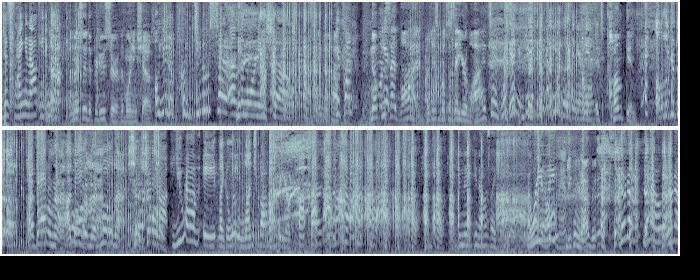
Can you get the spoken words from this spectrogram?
just hanging out eating? No, I'm actually the producer of the morning show. Oh, you're the producer of the morning show. You're kind of, No one you're- said live. Aren't they supposed to say you're live? dude. What's in your? Give me, give me, give me what's in your hand. It's pumpkin. Oh, look at that. I bought him that. I Hold bought him that. hold on. Show, show him. You have a like a little lunchbox for your pop tart. And then, you know, I was like, I want it all, man. You can have it. No, no, no, no, no, no.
